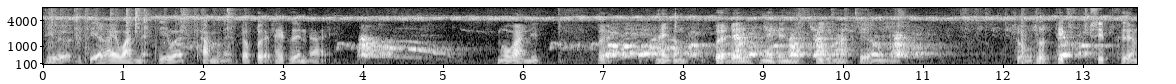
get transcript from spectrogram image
ที่แบบเสียรายวันเนี่ย ที่ว่าทำเนี่ยก็เปิดให้เพื่อนได้ เมื่อวานนี้เปิดให้ต้องเปิดได้ให้ตั้งสี่ห้าเครื่อง สูงสุดสิบสิบเครื่อง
